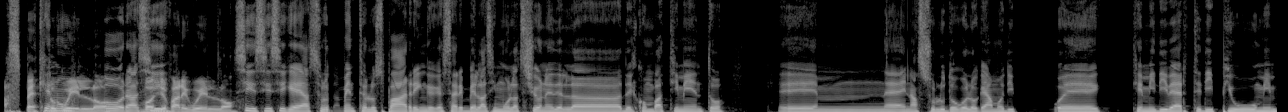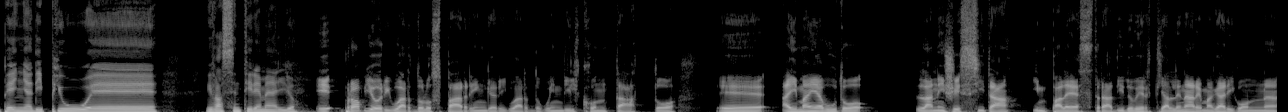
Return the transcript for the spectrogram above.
aspetto non- quello, ora, voglio sì. fare quello. Sì, sì, sì, che è assolutamente lo sparring, che sarebbe la simulazione del, del combattimento. Ehm, è in assoluto quello che amo di più e che mi diverte di più, mi impegna di più e mi fa sentire meglio. E proprio riguardo lo sparring, riguardo quindi il contatto, eh, hai mai avuto la necessità in palestra di doverti allenare magari con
